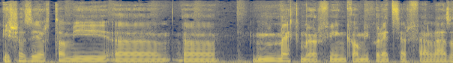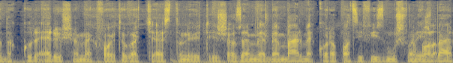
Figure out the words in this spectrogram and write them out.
És azért, ami uh, uh, McMurphink, amikor egyszer fellázad, akkor erősen megfojtogatja ezt a nőt, és az emberben bármekkora pacifizmus van, Na, és bár,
